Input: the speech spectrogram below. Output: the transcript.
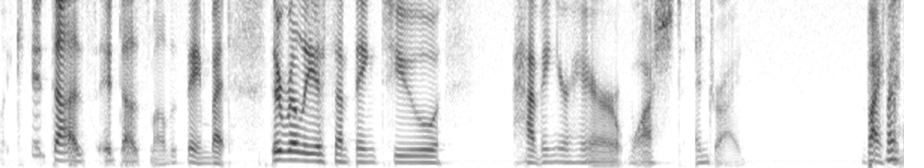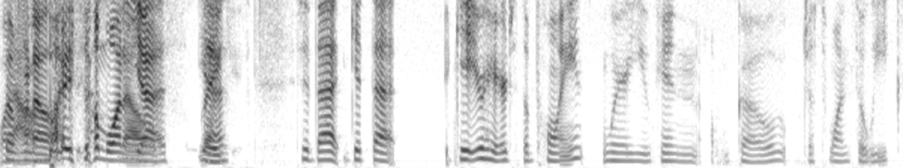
Like, it does. It does smell the same. But there really is something to having your hair washed and dried by, by someone, someone else. else. By someone else. Yes, Like, yes. Did that get that get your hair to the point where you can go just once a week,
